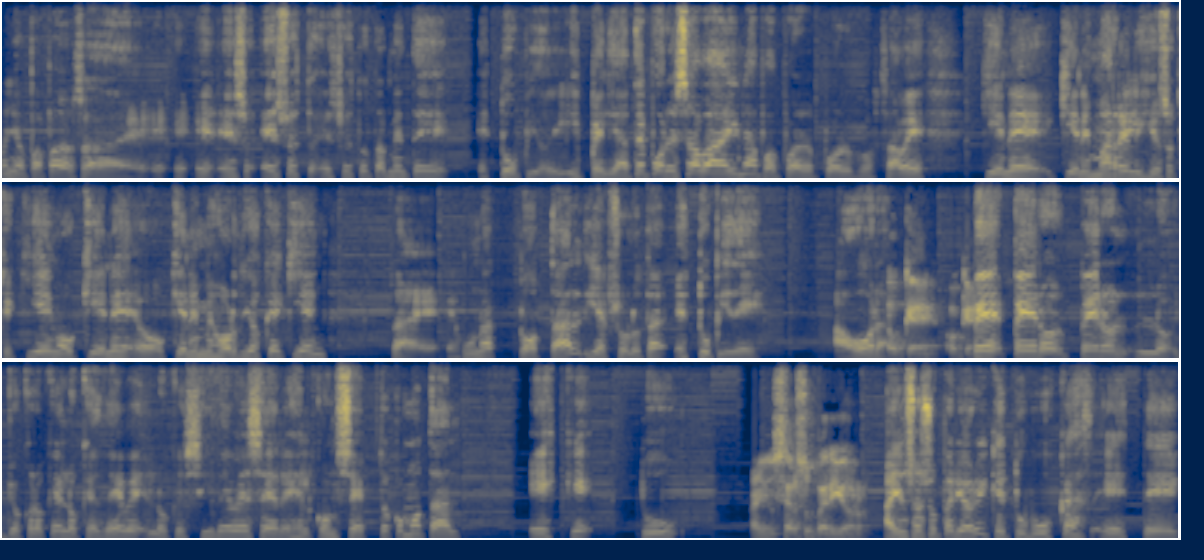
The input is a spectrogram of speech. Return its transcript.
Coño, papá, o sea, eh, eh, eh, eso, eso, es, eso es totalmente estúpido. Y, y peleate por esa vaina, por, por, por saber quién es, quién es más religioso que quién, o quién es, o quién es mejor Dios que quién. O sea, es una total y absoluta estupidez. Ahora, Ok, ok. pe- pero, pero lo- yo creo que lo que debe, lo que sí debe ser es el concepto como tal, es que tú Hay un ser superior. hay un ser superior y que tú buscas este,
